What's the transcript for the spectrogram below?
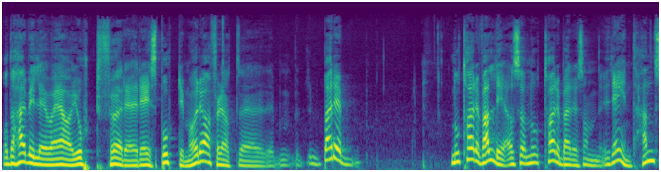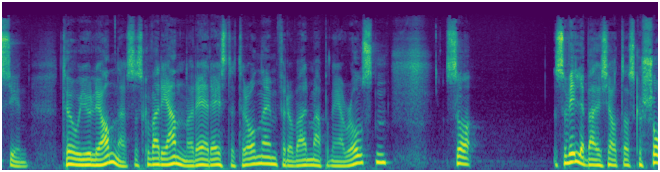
Og det her ville jo jeg ha gjort før jeg reiser bort i morgen, fordi at uh, Bare Nå tar jeg veldig, altså nå tar jeg bare sånn rent hensyn til Julianne, som skal være igjen når jeg reiser til Trondheim for å være med på denne roasten. Så så vil jeg bare ikke at det skal se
